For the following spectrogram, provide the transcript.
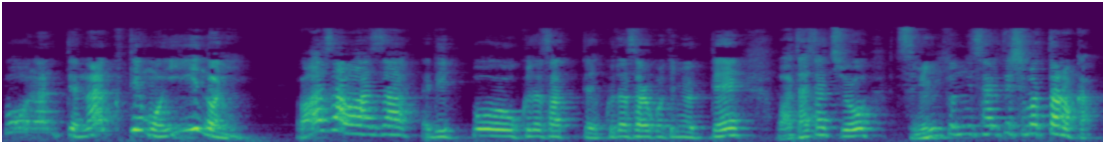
法なんてなくてもいいのに、わざわざ立法をくださって、くださることによって、私たちを罪人にされてしまったのか。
